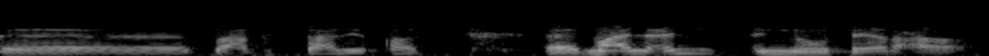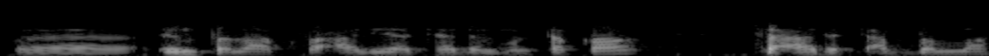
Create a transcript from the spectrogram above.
آه، بعض التعليقات. آه، مع العلم إنه سيرعى انطلاق فعاليات هذا الملتقى سعادة عبد الله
